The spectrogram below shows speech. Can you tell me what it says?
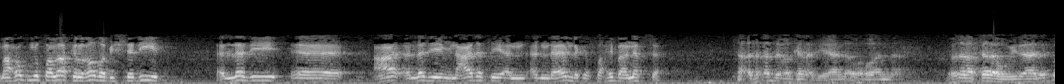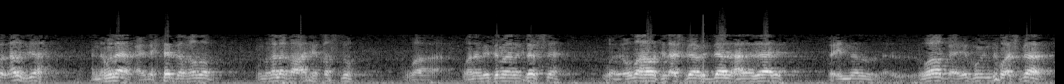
ما حكم طلاق الغضب الشديد الذي آه ع... الذي من عادته أن أن لا يملك صاحبها نفسه؟ تقدم الكلام في هذا وهو أن العلماء اختلفوا في ذلك والأرجح أنه لا يقع إذا اشتد الغضب وانغلق عليه قصده و... ولم يتمالك نفسه وظهرت الأسباب الدالة على ذلك فإن الواقع يكون عنده أسباب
